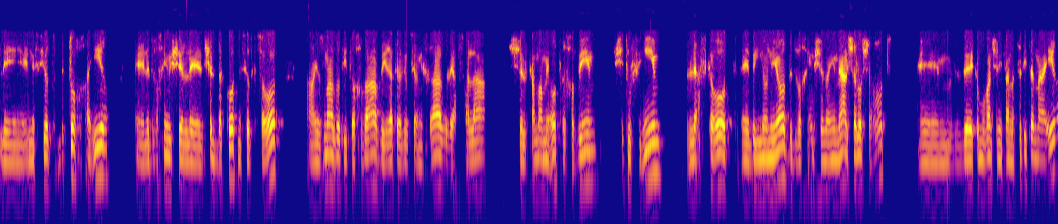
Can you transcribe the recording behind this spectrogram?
לנסיעות בתוך העיר, אה, לטווחים של, אה, של דקות, נסיעות קצרות. היוזמה הזאת התרחבה ועיריית תל אביב הוציאה מכרז להפעלה של כמה מאות רכבים שיתופיים להשכרות אה, בינוניות בטווחים שנעים מעל שלוש שעות, וכמובן שניתן לצאת איתם מהעיר.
